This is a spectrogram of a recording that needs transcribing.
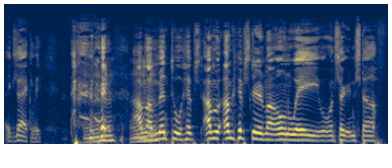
Exactly. Mm-hmm, I'm a mm-hmm. mental hipster. I'm I'm hipster in my own way on certain stuff.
